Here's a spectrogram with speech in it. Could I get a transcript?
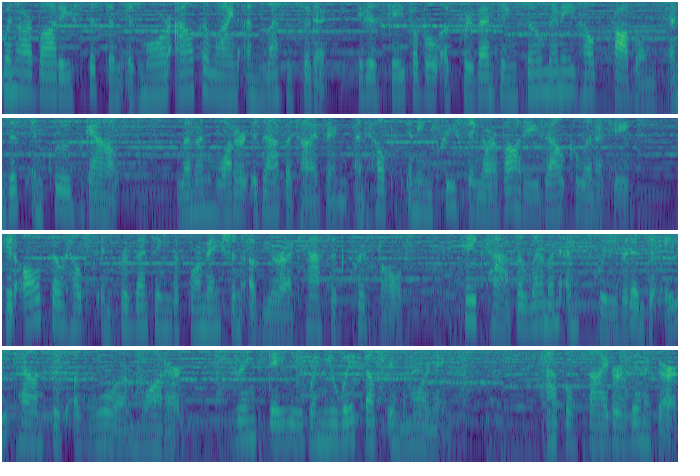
When our body system is more alkaline and less acidic, it is capable of preventing so many health problems and this includes gout. Lemon water is appetizing and helps in increasing our body's alkalinity. It also helps in preventing the formation of uric acid crystals. Take half a lemon and squeeze it into 8 ounces of warm water. Drink daily when you wake up in the morning. Apple cider vinegar.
